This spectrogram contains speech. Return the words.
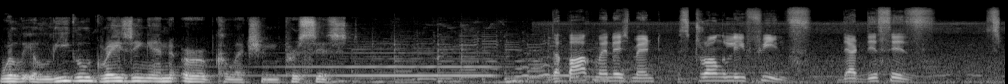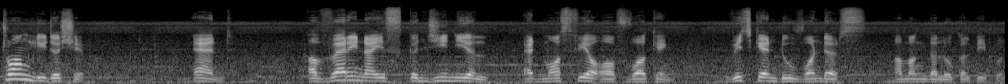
Will illegal grazing and herb collection persist? The park management strongly feels that this is strong leadership and a very nice congenial atmosphere of working which can do wonders among the local people.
